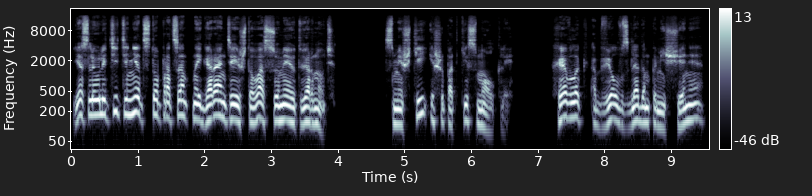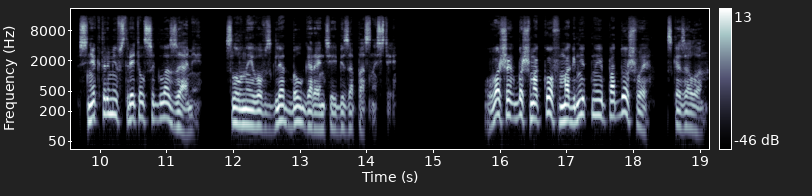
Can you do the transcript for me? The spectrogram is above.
Если улетите, нет стопроцентной гарантии, что вас сумеют вернуть». Смешки и шепотки смолкли. Хевлок обвел взглядом помещение, с некоторыми встретился глазами, словно его взгляд был гарантией безопасности. «У ваших башмаков магнитные подошвы», — сказал он.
